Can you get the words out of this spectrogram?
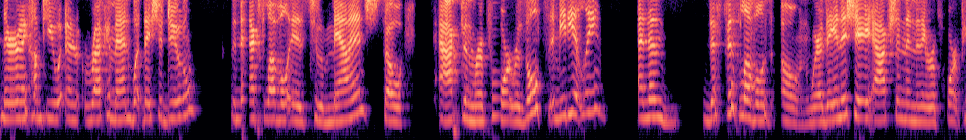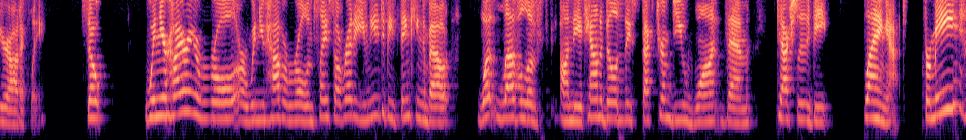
They're going to come to you and recommend what they should do. The next level is to manage. So act and report results immediately. And then the fifth level is own, where they initiate action and they report periodically. So when you're hiring a role or when you have a role in place already, you need to be thinking about what level of on the accountability spectrum do you want them to actually be playing at. For me,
